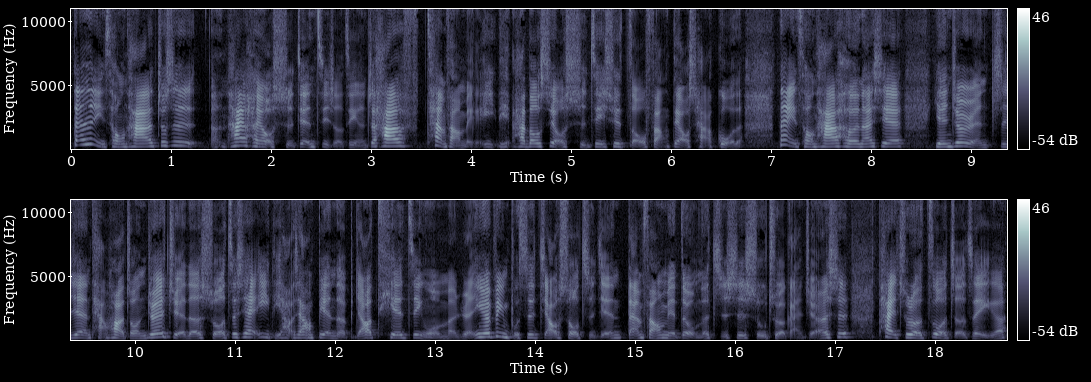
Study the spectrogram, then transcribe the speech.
但是你从他就是嗯，他很有实践记者经验，就他探访每个议题，他都是有实际去走访调查过的。那你从他和那些研究员之间的谈话中，你就会觉得说这些议题好像变得比较贴近我们人，因为并不是教授之间单方面对我们的知识输出的感觉，而是派出了作者这一个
